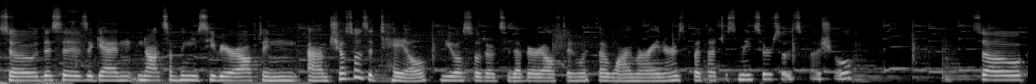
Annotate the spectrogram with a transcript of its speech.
so this is again not something you see very often. Um, she also has a tail. You also don't see that very often with the Weimaraners, but that just makes her so special. So,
